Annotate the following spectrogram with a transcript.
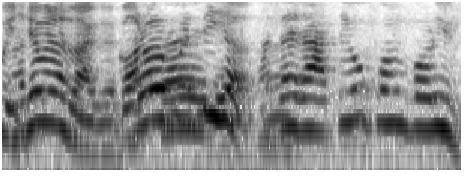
પૈસા વાળા લાગે. કરોડપતિ રાતે એવું કોમ પડ્યું.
